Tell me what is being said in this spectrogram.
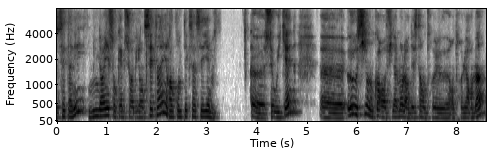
cette année? Mine de rien, ils sont quand même sur un bilan de 7 ans, ils rencontrent Texas A&M ce week-end. eux aussi ont encore finalement leur destin entre, leurs mains.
